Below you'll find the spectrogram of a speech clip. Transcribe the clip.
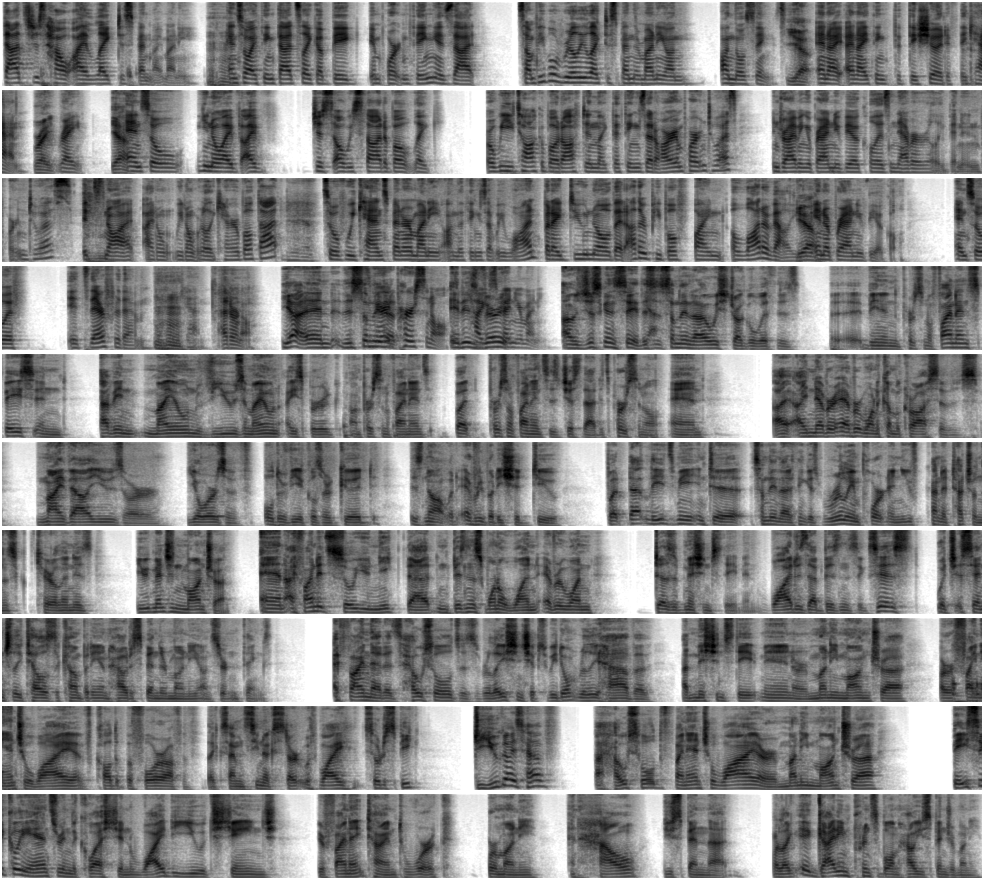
that's just how I like to spend my money. Mhm. And so I think that's like a big important thing is that some people really like to spend their money on on those things. Yeah. And I and I think that they should if they can. Right. Right. Yeah. And so, you know, I've I've just always thought about like or we talk about often like the things that are important to us. And driving a brand new vehicle has never really been important to us. It's Mhm. not, I don't we don't really care about that. Yeah. So if we can spend our money on the things that we want, but I do know that other people find a lot of value Yeah. in a brand new vehicle. And so if it's there for them, then Mhm. they can. I don't know. Yeah. And this is It's something very that personal. it is how very- you spend your money. I was just going to say, this Yeah. is something that I always struggle with is uh, being in the personal finance space and having my own views and my own iceberg on personal finance. But personal finance is just that it's personal. And I, I never ever want to come across as my values or yours of older vehicles are good is not what everybody should do. But that leads me into something that I think is really important. And you've kind of touched on this, Carolyn, is you mentioned mantra. And I find it so unique that in Business 101, everyone does a mission statement. Why does that business exist? Which essentially tells the company on how to spend their money on certain things. I find that as households, as relationships, we don't really have a, a mission statement or a money mantra or a financial why. I've called it before off of like Simon Sinek, start with why, so to speak. Do you guys have a household financial why or money mantra? Basically answering the question, why do you exchange your finite time to work for money and how do you spend that? Or like a guiding principle on how you spend your money.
